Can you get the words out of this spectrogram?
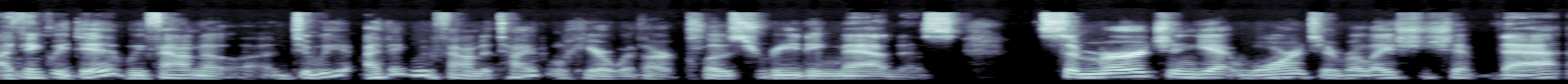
I think we did. We found a uh, do we I think we found a title here with our close reading madness. Submerged and yet warranted relationship that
